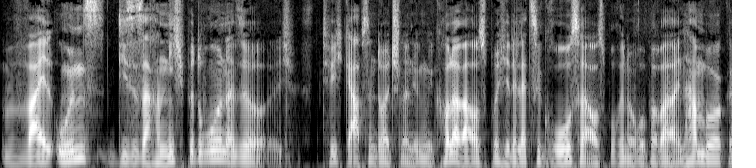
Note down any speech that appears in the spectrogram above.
weil uns diese Sachen nicht bedrohen, also ich, natürlich gab es in Deutschland irgendwie Cholera-Ausbrüche. Der letzte große Ausbruch in Europa war in Hamburg,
